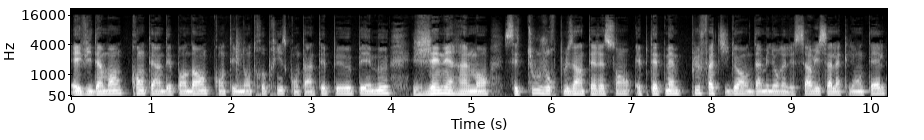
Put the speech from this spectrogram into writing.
évidemment, quand tu es indépendant, quand tu es une entreprise, quand tu es un TPE, PME, généralement, c'est toujours plus intéressant et peut-être même plus fatigant d'améliorer le service à la clientèle,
